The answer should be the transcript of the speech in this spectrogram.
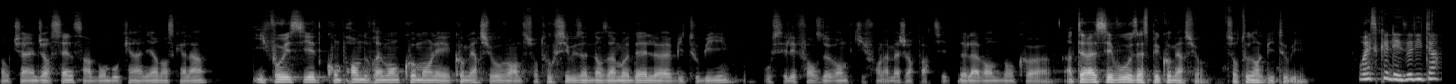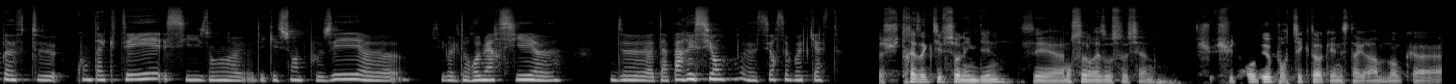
Donc, Challenger Sales, c'est un bon bouquin à lire dans ce cas-là. Il faut essayer de comprendre vraiment comment les commerciaux vendent, surtout si vous êtes dans un modèle B2B où c'est les forces de vente qui font la majeure partie de la vente. Donc, euh, intéressez-vous aux aspects commerciaux, surtout dans le B2B. Où est-ce que les auditeurs peuvent te contacter s'ils ont euh, des questions à te poser, euh, s'ils veulent te remercier de ta apparition sur ce podcast? Je suis très actif sur LinkedIn, c'est mon seul réseau social. Je, suis trop vieux pour TikTok et Instagram, donc euh,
